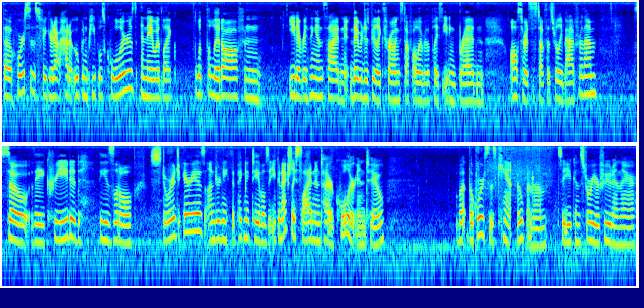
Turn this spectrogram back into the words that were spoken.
the horses figured out how to open people's coolers and they would like flip the lid off and eat everything inside and they would just be like throwing stuff all over the place, eating bread and all sorts of stuff that's really bad for them. So they created these little storage areas underneath the picnic tables that you can actually slide an entire cooler into, but the horses can't open them, so you can store your food in there,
